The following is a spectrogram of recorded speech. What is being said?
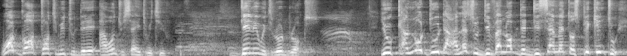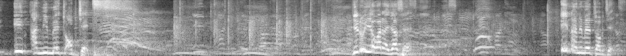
What God taught me today, I want to share it with you. Dealing with roadblocks. You cannot do that unless you develop the discernment of speaking to inanimate objects. Did you hear what I just said? No. Inanimate objects.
